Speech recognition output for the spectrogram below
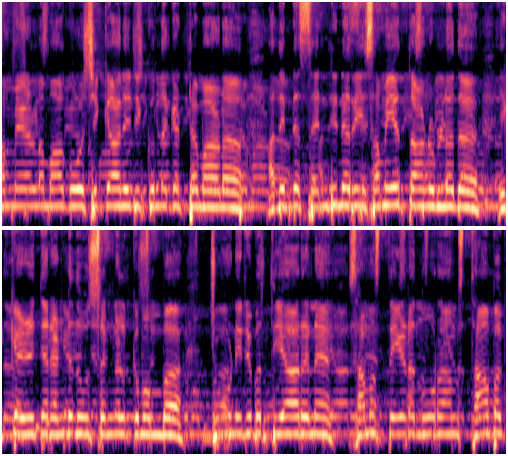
സമ്മേളനം ആഘോഷിക്കാനിരിക്കുന്ന ഘട്ടമാണ്. അതിന്റെ സെന്റിനറി സമയത്താണുള്ളത്. ഇക്കഴിഞ്ഞ രണ്ട് ദിവസങ്ങൾക്ക് മുമ്പ് ജൂൺ ഇരുപത്തിയാറിന് സമസ്തയുടെ നൂറാം സ്ഥാപക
